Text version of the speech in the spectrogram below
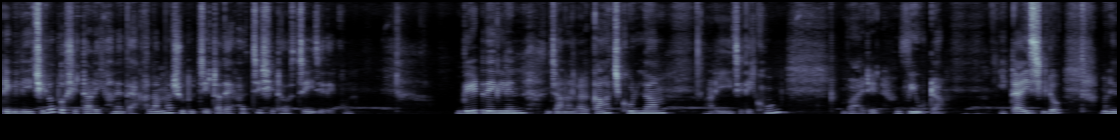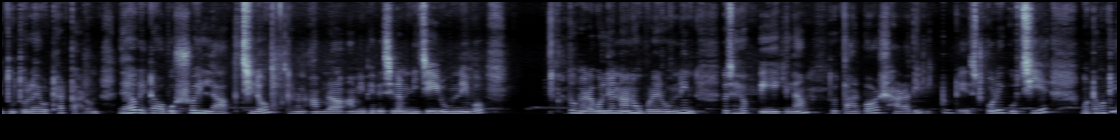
টেবিলেই ছিল। তো সেটা আর এখানে দেখালাম না, শুধু যেটা দেখাচ্ছি সেটা হচ্ছে এই যে দেখুন। বেড দেখলেন, জানালার কাঁচ খুললাম, আর এই যে দেখুন, বাইরের ভিউটা এটাই ছিল মানে দুতলায় ওঠার কারণ। যাই হোক, এটা অবশ্যই লাক ছিল, কারণ আমরা, আমি ভেবেছিলাম নিচেই রুম নেব। তো ওনারা বললেন, না না উপরে রুম নিন। তো যাই হোক, পেয়ে গেলাম। তো তারপর সারাদিন একটু রেস্ট করে গুছিয়ে মোটামুটি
